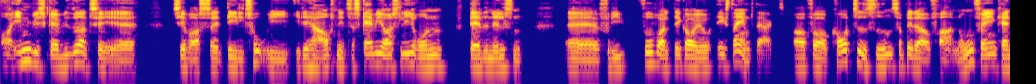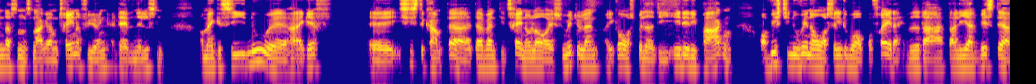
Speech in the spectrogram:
Og inden vi skal videre til, øh, til vores del 2 i, i det her afsnit, så skal vi også lige runde David Nielsen. Øh, fordi fodbold, det går jo ekstremt stærkt. Og for kort tid siden, så blev der jo fra nogle fankanter sådan snakket om trænerfyring af David Nielsen. Og man kan sige, nu øh, har AGF øh, i sidste kamp, der, der vandt de 3-0 over FC Midtjylland, og i går spillede de 1-1 i parken. Og hvis de nu vinder over Silkeborg på fredag, jeg ved, der, der lige er et vist der,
